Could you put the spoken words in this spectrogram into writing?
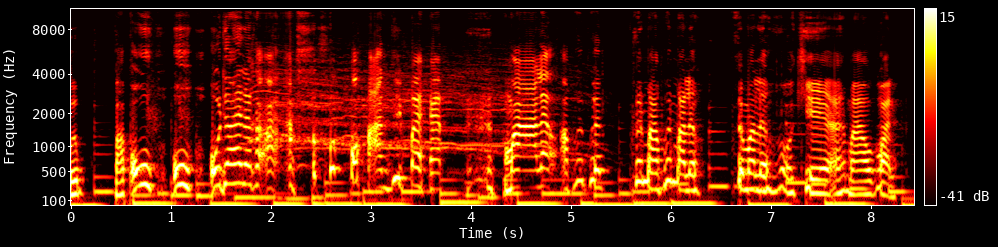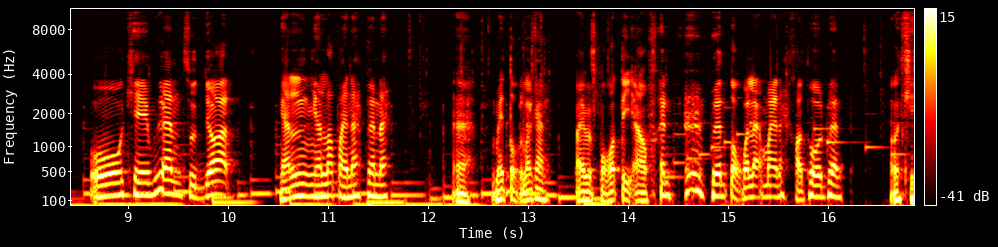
ปุ๊บปั๊บโอ้โอ้โอ้ได้แล้วครับอันที่แปดมาแล้วอะเพื่อนเพื่อนเพื่อนมาเพื่อนมาเร็ว เพื่อนมาเร็วโอเคอะมาเอาก่อน โอเคเพื่อนสุดยอดงั้นงั้นเราไปนะเพื่อนนะอะไม่ตกแล้วกัน ไปแบบปกติเอาเพื่อนเพื่อนตกไปแล้วไม่นะขอโทษเพื่อน โอเค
